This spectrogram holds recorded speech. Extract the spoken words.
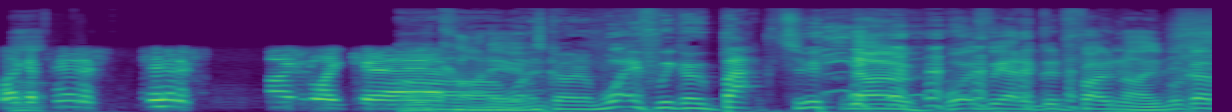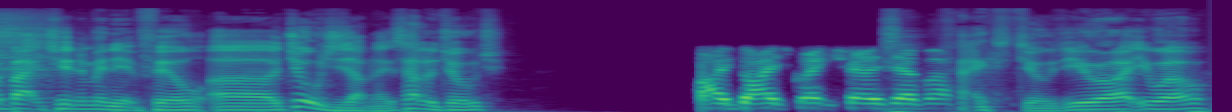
like Oh. a pair of, pair of like uh, can't Oh, what is going on? What if we go back to? No. What if we had a good phone line? We'll go back to you in a minute, Phil. Uh, George is up next. Hello, George. Hi guys, great shows ever. Thanks, George. You all right? You well?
